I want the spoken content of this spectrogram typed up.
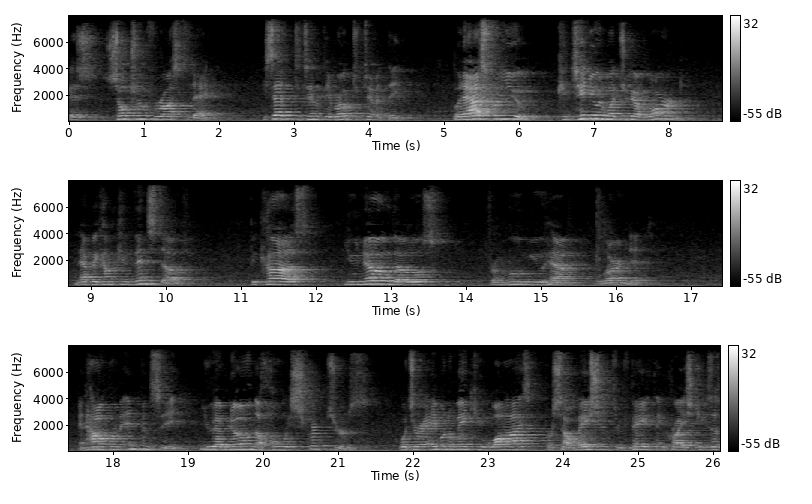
is so true for us today. He said to Timothy, wrote to Timothy, But as for you, continue in what you have learned and have become convinced of, because you know those from whom you have learned it, and how from infancy you have known the Holy Scriptures which are able to make you wise for salvation through faith in Christ Jesus.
